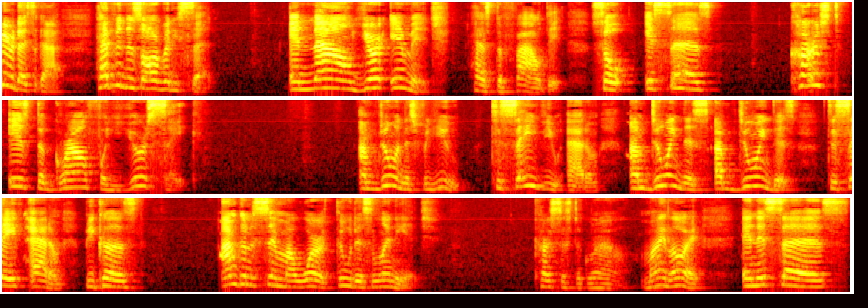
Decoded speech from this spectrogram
Paradise of God. Heaven is already set. And now your image has defiled it. So it says, Cursed is the ground for your sake. I'm doing this for you to save you, Adam. I'm doing this. I'm doing this to save Adam because I'm going to send my word through this lineage. Cursed is the ground. My Lord. And it says,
